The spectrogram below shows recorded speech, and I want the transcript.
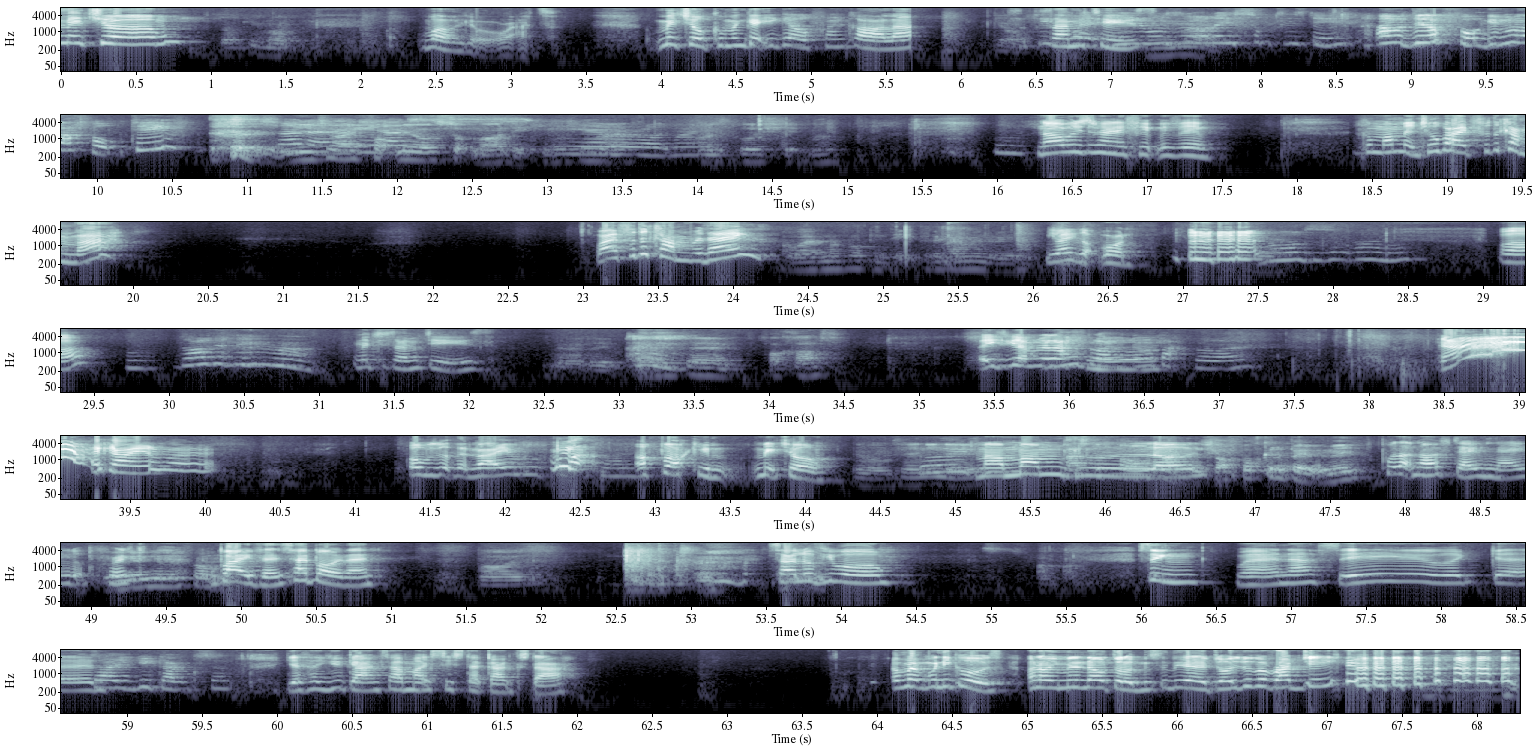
Hi, Mitchell. Well, you're all right. Mitchell, come and get your girlfriend, Carla. Simon twos. Oh, did I fuck give him that fuck team? You try and fuck me or suck my dick. you Yeah, know. right, mate. I'm bullshit, man. No, he's trying to fit with him. Come on, Mitchell, wait for the camera. Wait for the camera then. I'll have my fucking dick for the camera. really. You ain't got one. No one doesn't know, no. what? Don't get me in there. Mitchell Simon twos. No, dude. Um, fuck off. Are you having a laugh at me all the now? back away. Ah! Okay. I'm sorry. Oh, we got the knife. Oh, fucking Mitchell. No, I'm saying you know. My mum's Pass the phone, man. low. Stop fucking about with me. Put that knife down now, you little prick. gonna give me the phone. Bye then, say bye then. Bye. Say I love you all. Sing when I see you again. So, you gangster. Yes, are you gangster? My sister gangster. Oh, I remember when he goes, oh, I know you're in an outdoor, I'm going to the air, joys with a Raji.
